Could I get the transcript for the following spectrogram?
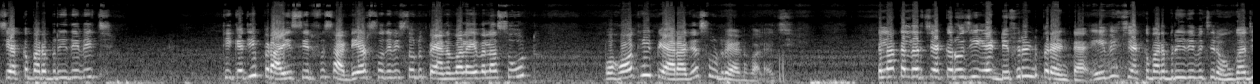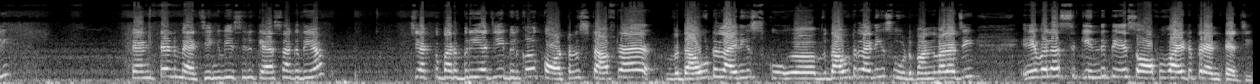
ਚੈੱਕ ਬਰਬਰੀ ਦੇ ਵਿੱਚ। ਠੀਕ ਹੈ ਜੀ ਪ੍ਰਾਈਸ ਸਿਰਫ 850 ਦੇ ਵਿੱਚ ਤੁਹਾਨੂੰ ਪੈਣ ਵਾਲਾ ਇਹ ਵਾਲਾ ਸੂਟ। ਬਹੁਤ ਹੀ ਪਿਆਰਾ ਜਿਹਾ ਸੂਟ ਰਹਿਣ ਵਾਲਾ ਜੀ। ਅਗਲਾ ਕਲਰ ਚੈੱਕ ਕਰੋ ਜੀ, ਇਹ ਡਿਫਰੈਂਟ ਪ੍ਰਿੰਟ ਹੈ। ਇਹ ਵੀ ਚੈੱਕ ਬਰਬਰੀ ਦੇ ਵਿੱਚ ਰਹੂਗਾ ਜੀ। ਟੈਂਟ ਐਂਡ ਮੈਚਿੰਗ ਵੀ ਇਸ ਨੂੰ ਕਹਿ ਸਕਦੇ ਆ ਚੈੱਕ ਬਰਬਰੀ ਹੈ ਜੀ, ਬਿਲਕੁਲ ਕਾਟਨ ਸਟਫਡ ਹੈ without lining without lining suit ਬਣਨ ਵਾਲਾ ਜੀ। ਇਹ ਵਾਲਾ skin base off white print ਹੈ ਜੀ।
